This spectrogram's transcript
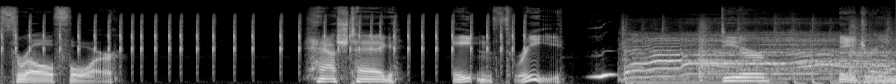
throw for. Hashtag 8 and 3. Dear Adrian.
